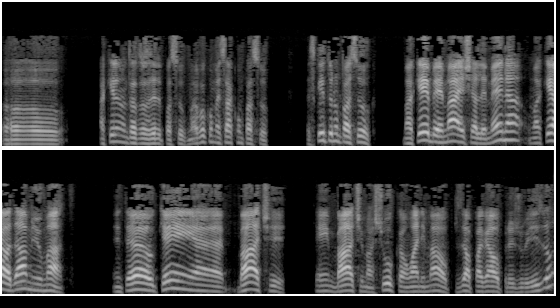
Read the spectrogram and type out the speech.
Oh, aqui ele não está trazendo o passuco, mas eu vou começar com o passuco. Está escrito no passuco, Makei be'emai shalemena, makei adam yumat. Então, quem é, bate, quem bate, machuca um animal, precisa pagar o prejuízo.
